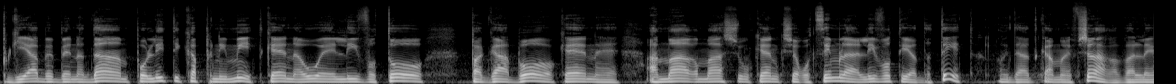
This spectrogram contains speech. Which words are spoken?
פגיעה בבן אדם, פוליטיקה פנימית, כן, ההוא העליב אותו, פגע בו, כן, אה, אמר משהו, כן, כשרוצים להעליב אותי הדתית, לא יודע עד כמה אפשר, אבל אה,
